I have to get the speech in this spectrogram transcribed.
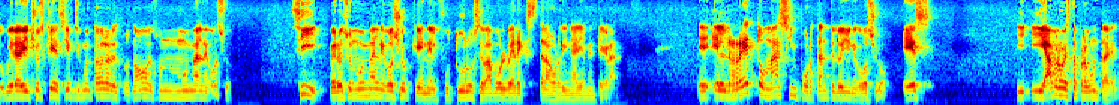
hubiera dicho es que 150 dólares, pues no, es un muy mal negocio. Sí, pero es un muy mal negocio que en el futuro se va a volver extraordinariamente grande. E, el reto más importante del dueño de negocio es, y, y abro esta pregunta, ¿eh?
